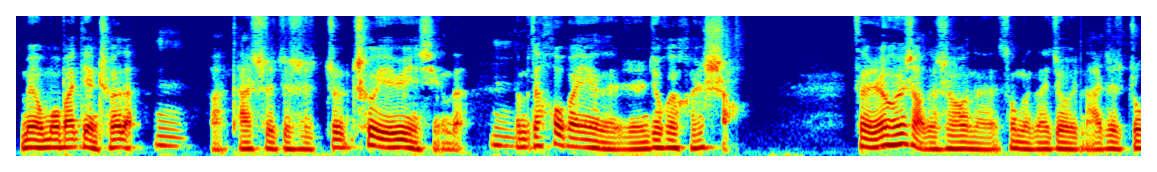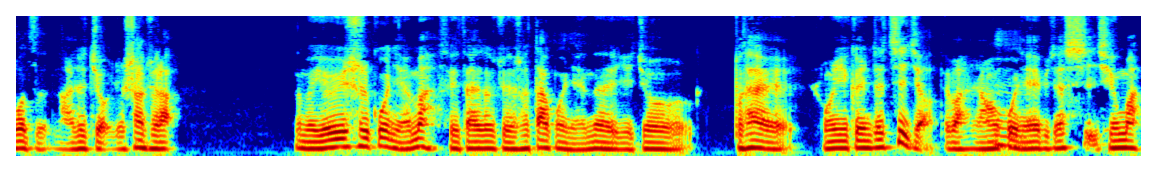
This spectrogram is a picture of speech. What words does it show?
没有末班电车的嗯啊，它是就是这彻夜运行的。嗯那么在后半夜呢，人就会很少。在人很少的时候呢，松本呢就拿着桌子拿着酒就上去了。那么由于是过年嘛，所以大家都觉得说大过年的也就不太容易跟人家计较，对吧？然后过年也比较喜庆嘛，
